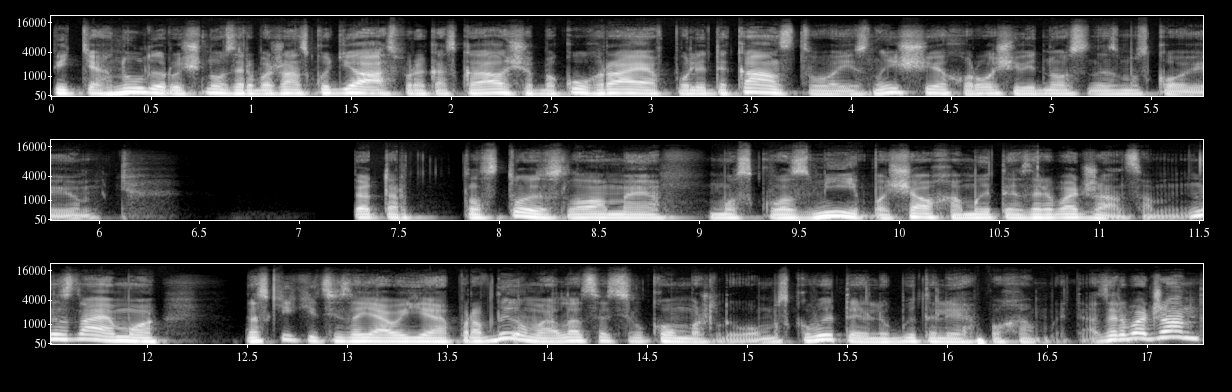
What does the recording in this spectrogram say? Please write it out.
підтягнули ручну азербайджанську діаспору, яка сказала, що Баку грає в політиканство і знищує хороші відносини з Московією. Петр Толстой, за словами Москва ЗМІ, почав хамити азербайджанцям. Не знаємо, наскільки ці заяви є правдивими, але це цілком можливо. Московити любителі похамити. Азербайджан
